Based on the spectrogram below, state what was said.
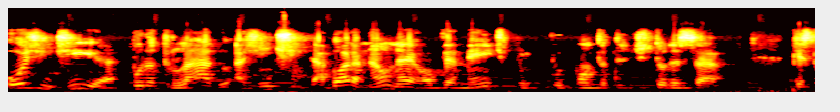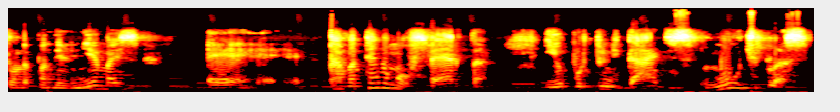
Hoje em dia, por outro lado, a gente, agora não, né, obviamente, por, por conta de, toda essa questão da pandemia, mas estava é, tendo uma oferta e oportunidades múltiplas.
